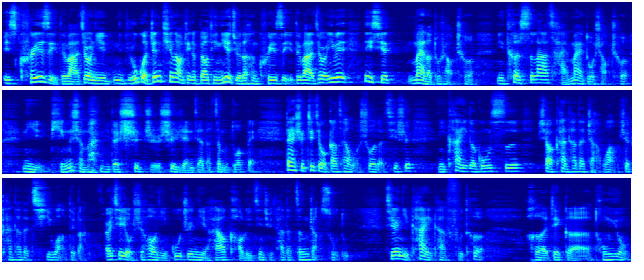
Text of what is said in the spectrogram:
Is crazy，对吧？就是你你如果真听到这个标题，你也觉得很 crazy，对吧？就是因为那些卖了多少车，你特斯拉才卖多少车，你凭什么 你的市值是人家的这么多倍？但是这就是刚才我说的，其实你看一个公司是要看它的展望，是看它的期望，对吧？而且有时候你估值你还要考虑进去它的增长速度。其实你看一看福特和这个通用，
